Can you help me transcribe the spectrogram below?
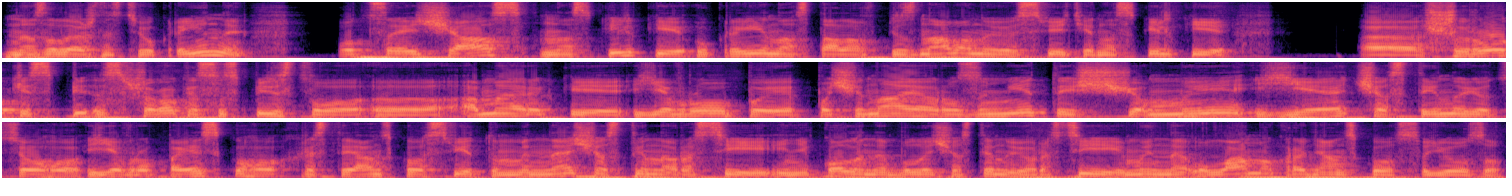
незалежності України, по цей час наскільки Україна стала впізнаваною у світі, наскільки широке, спі- широке суспільство е, Америки, Європи починає розуміти, що ми є частиною цього європейського християнського світу. Ми не частина Росії і ніколи не були частиною Росії. Ми не уламок радянського союзу.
